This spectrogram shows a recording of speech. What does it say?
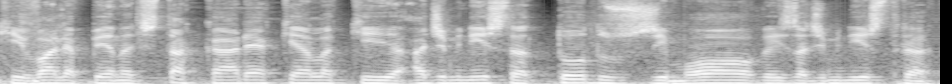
que vale a pena destacar, é aquela que administra todos os imóveis, administra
